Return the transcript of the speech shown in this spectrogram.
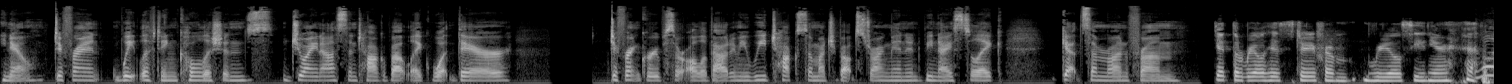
you know different weightlifting coalitions join us and talk about like what their different groups are all about. I mean, we talk so much about strongman, and it'd be nice to like get someone from get the real history from real senior. well,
